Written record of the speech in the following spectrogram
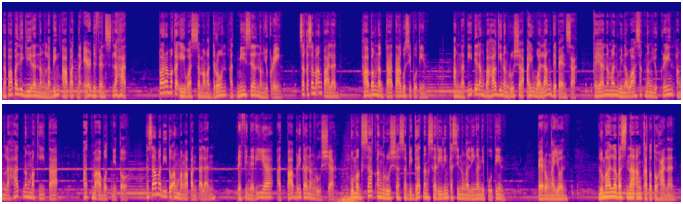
Napapaligiran ng labing apat na air defense lahat para makaiwas sa mga drone at missile ng Ukraine. Sa kasamaang palad, habang nagtatago si Putin, ang natitirang bahagi ng Rusya ay walang depensa kaya naman winawasak ng Ukraine ang lahat ng makita at maabot nito. Kasama dito ang mga pantalan, refineria at pabrika ng Rusya. Bumagsak ang Rusya sa bigat ng sariling kasinungalingan ni Putin. Pero ngayon, lumalabas na ang katotohanan.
